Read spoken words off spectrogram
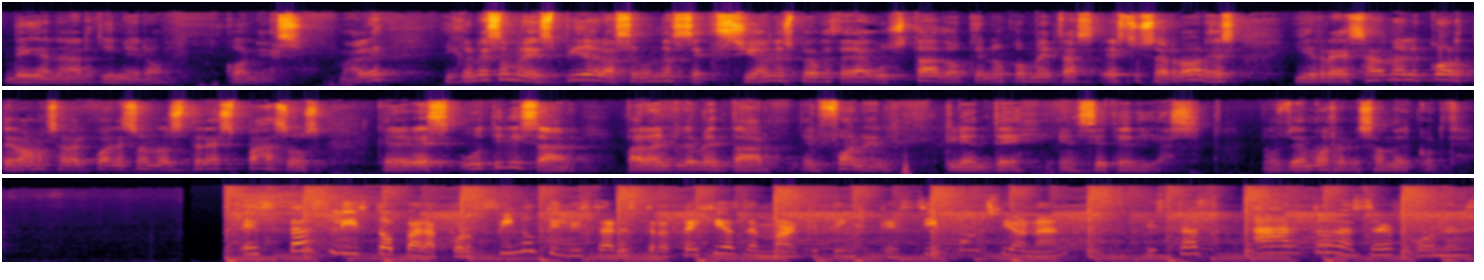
de ganar dinero con eso? ¿Vale? Y con eso me despido de la segunda sección. Espero que te haya gustado, que no cometas estos errores. Y regresando al corte, vamos a ver cuáles son los tres pasos que debes utilizar para implementar el funnel cliente en 7 días. Nos vemos regresando al corte. ¿Estás listo para por fin utilizar estrategias de marketing que sí funcionan? ¿Estás harto de hacer funnels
